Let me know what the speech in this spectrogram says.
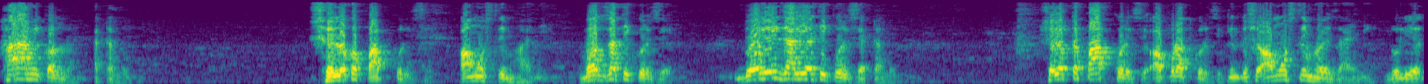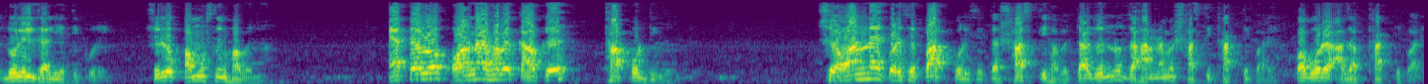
হারামি করল একটা লোক। সে লোকও পাপ করেছে, অমুসলিম হয়নি। বদজাতি করেছে, দলিল জালিয়াতি করেছে একটা লোক। সে লোকটা পাপ করেছে, অপরাধ করেছে, কিন্তু সে অমুসলিম হয়ে যায়নি দলিল জালিয়াতি করে। সে লোক অমুসলিম হবে না। একটা লোক অন্যায়ভাবে কাউকে থাপ্পড় দিল। সে অন্যায় করেছে, পাপ করেছে, তার শাস্তি হবে। তার জন্য জাহান নামের শাস্তি থাকতে পারে, কবরে আজাব থাকতে পারে।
